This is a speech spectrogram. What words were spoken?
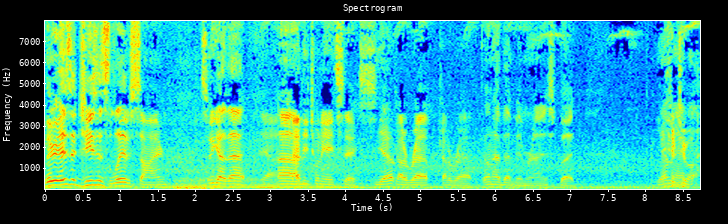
There is a Jesus lives sign. So we got that. Yeah, Um, Matthew twenty eight six. yep. Got a rep. Got a rep. Don't have that memorized, but yeah, Neither man.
